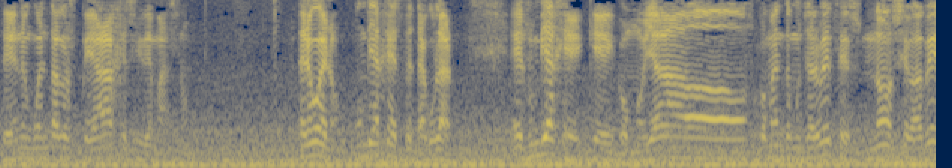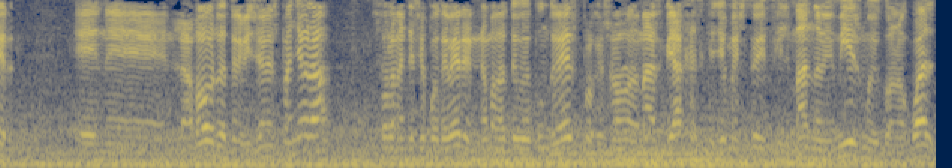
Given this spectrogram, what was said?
Teniendo en cuenta los peajes y demás, ¿no? Pero bueno, un viaje espectacular. Es un viaje que, como ya os comento muchas veces, no se va a ver en, la 2 de televisión española, solamente se puede ver en nomadatv.es porque son los demás viajes que yo me estoy filmando a mí mismo y con lo cual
